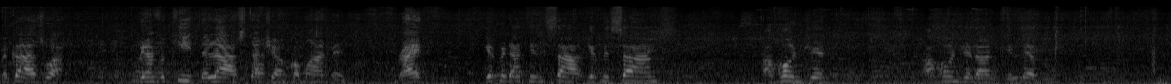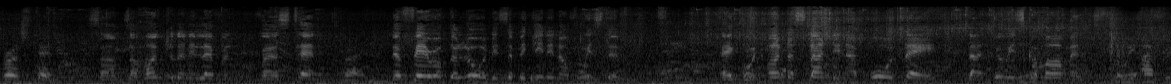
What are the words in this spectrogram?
Because what? We have to keep the law, statute, and commandment. Right? Get me that in Psalms, get me Psalms 100, 111, verse 10. Psalms 111, verse 10. Right. The fear of the Lord is the beginning of wisdom. A good understanding of all things that do his commandments. So we have to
